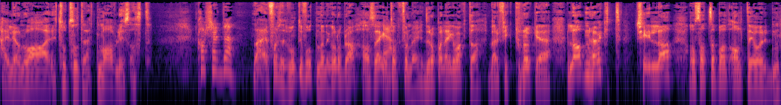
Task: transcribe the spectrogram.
hele januar 2013 må avlyses. Hva skjedde? Nei, fortsatt vondt i foten, men det går nå bra. Altså, Jeg er Ja. topp for meg. Droppa legevakta. Bare fikk på noe. La den høyt, chilla og satsa på at alt er i orden.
